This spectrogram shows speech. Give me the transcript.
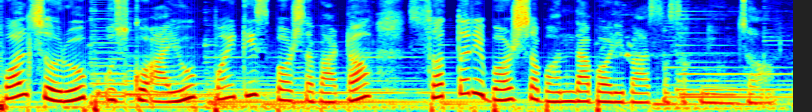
फलस्वरूप उसको आयु पैँतिस वर्षबाट सत्तरी वर्षभन्दा बढी बाँच्न सक्ने हुन्छ।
